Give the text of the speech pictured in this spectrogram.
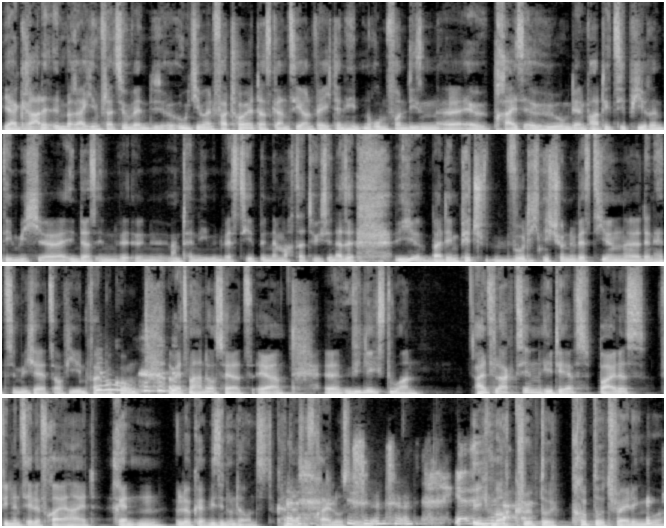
ja, gerade im Bereich Inflation, wenn irgendjemand verteuert das Ganze ja und wenn ich dann hintenrum von diesen äh, Preiserhöhungen dann partizipiere, indem ich äh, in das in, in Unternehmen investiert bin, dann macht das natürlich Sinn. Also hier bei dem Pitch würde ich nicht schon investieren, äh, dann hättest du mich ja jetzt auf jeden Fall Juhu. bekommen. Aber jetzt mal Hand aufs Herz, ja. Äh, wie legst du an? Einzelaktien, ETFs, beides, finanzielle Freiheit, Rentenlücke, wir sind unter uns. Du kannst also frei loslegen. wir sind unter uns. Ja, also ich mache Crypto, Crypto Trading nur.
